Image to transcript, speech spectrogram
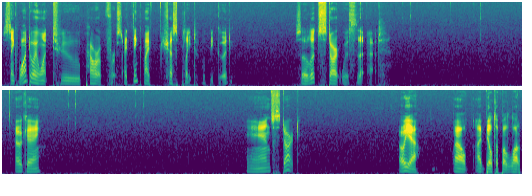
let's think, what do I want to power up first? I think my chest plate would be good. So let's start with that. Okay. And start. Oh yeah. Well, I built up a lot of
